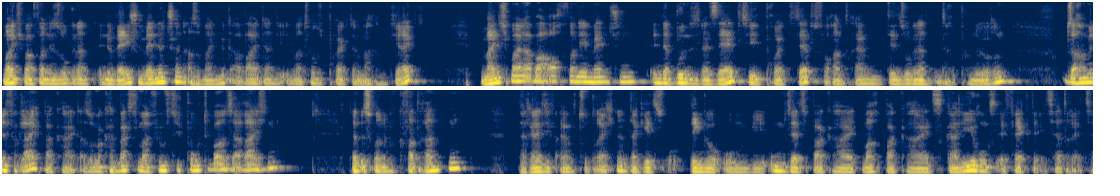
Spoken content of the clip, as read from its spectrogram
Manchmal von den sogenannten Innovation Managern, also meinen Mitarbeitern, die Innovationsprojekte machen, direkt. Manchmal aber auch von den Menschen in der Bundeswehr selbst, die die Projekte selbst vorantreiben, den sogenannten Entrepreneuren. So haben wir eine Vergleichbarkeit. Also man kann maximal 50 Punkte bei uns erreichen. Dann ist man im Quadranten, da relativ einfach zu berechnen. Da geht es um Dinge um wie Umsetzbarkeit, Machbarkeit, Skalierungseffekte etc. etc.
